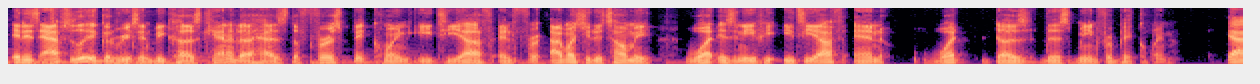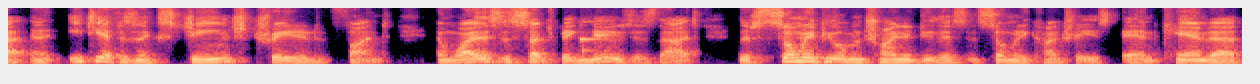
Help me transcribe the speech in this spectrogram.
It is absolutely a good reason because Canada has the first Bitcoin ETF. And for, I want you to tell me what is an ETF and what does this mean for Bitcoin? Yeah, an ETF is an exchange traded fund. And why this is such big news is that there's so many people have been trying to do this in so many countries, and Canada,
